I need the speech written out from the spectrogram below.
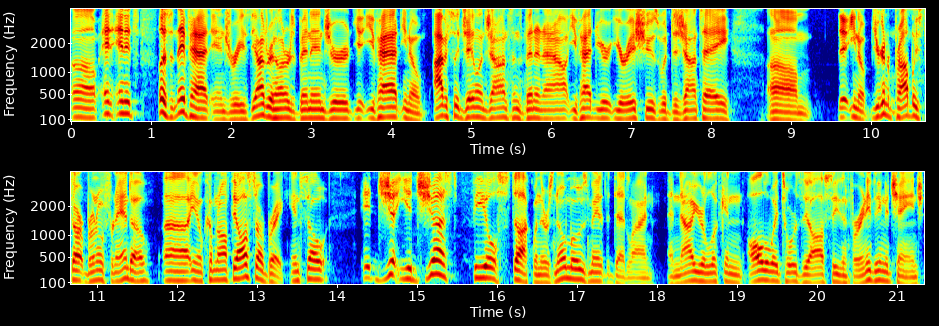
Um, and and it's listen, they've had injuries. DeAndre Hunter's been injured. You, you've had you know obviously Jalen Johnson's been in and out. You've had your your issues with Dejounte. Um, you know you're going to probably start Bruno Fernando. Uh, you know coming off the All Star break, and so it ju- you just feel stuck when there was no moves made at the deadline, and now you're looking all the way towards the offseason for anything to change.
